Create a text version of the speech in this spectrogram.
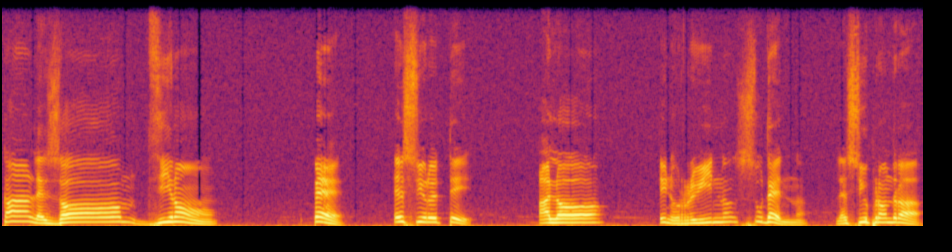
Quand les hommes diront paix et sûreté, alors une ruine soudaine les surprendra,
